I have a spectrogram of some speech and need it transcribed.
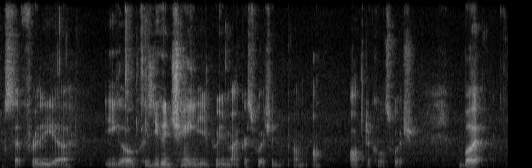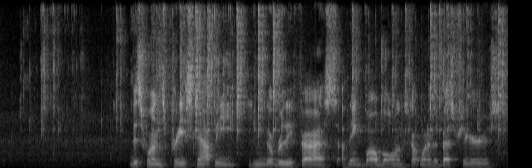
except for the uh, Ego, because you can change it between micro switch and um, optical switch. But this one's pretty snappy. You can go really fast. I think Bob Long's got one of the best triggers.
